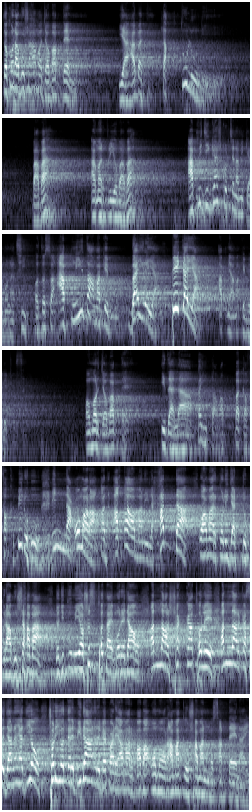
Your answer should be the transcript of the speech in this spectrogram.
তখন আবু শাহামা জবাব দেন, ইয়া আবাতি তাকতুলুনি। বাবা, আমার প্রিয় বাবা, আপনি জিজ্ঞাসা করছেন আমি কেমন আছি? অথচ আপনি তো আমাকে বাইরাইয়া, পিটাইয়া আপনি আমাকে মেরে ফেলছেন। অমর জবাব দেয় ইদা লাকাইতা রাব্বাকা ফাখবিরহু, ইন্না ওমরা কাদ আকামানিল হাদ্দা, ও আমার কলিজার টুকরা আবু যদি তুমি অসুস্থতায় মরে যাও, আল্লাহর সাক্ষাৎ হলে আল্লাহর কাছে জানাইয়া দিও, শরীয়তের বিধানের ব্যাপারে আমার বাবা ওমর আমাকেও সামান্য সাথ দেয় নাই।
